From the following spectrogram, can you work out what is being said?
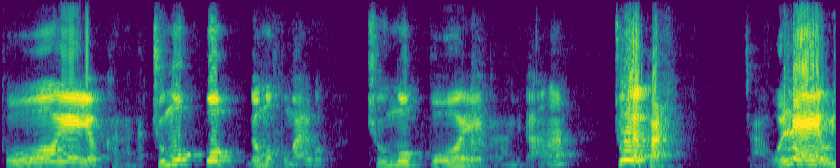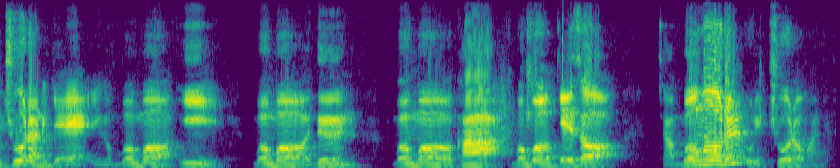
보어의 역할을 한다. 주목보, 너목보 말고 주목보어의 역할을 합니다. 주어 역할. 자, 원래 우리 주어라는 게 이거 뭐뭐 이 뭐뭐는 뭐뭐가 뭐뭐께서 자, 뭐뭐를 우리 주어라고 합니다.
